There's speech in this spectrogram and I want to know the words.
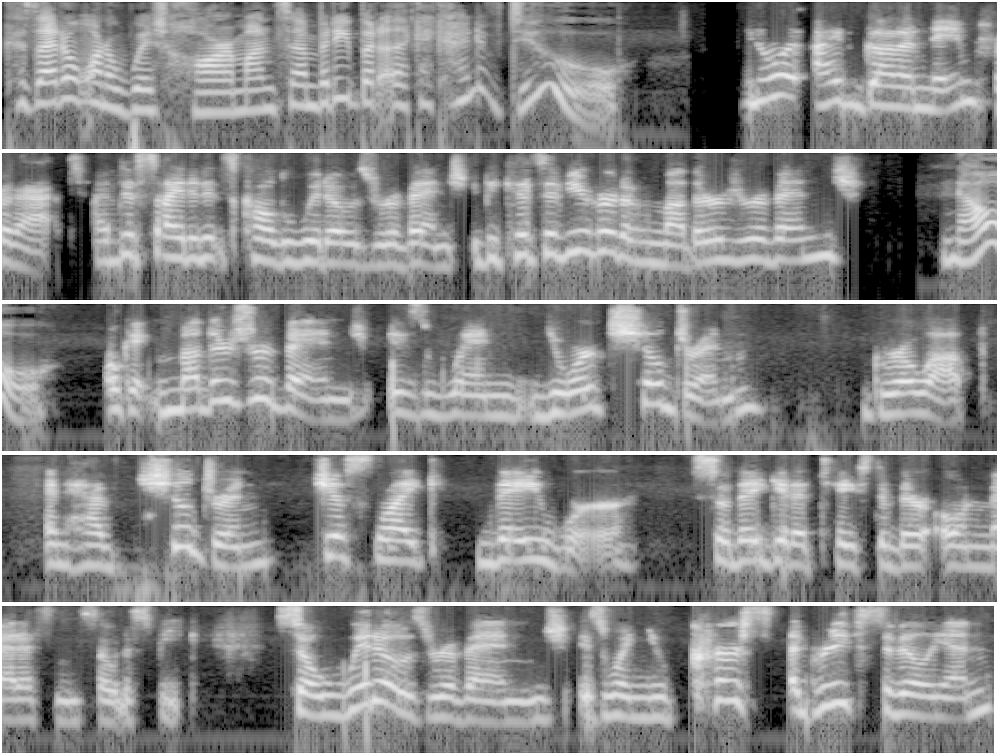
cuz I don't want to wish harm on somebody, but like I kind of do. You know what? I've got a name for that. I've decided it's called Widow's Revenge because have you heard of Mother's Revenge? No. Okay, Mother's Revenge is when your children grow up and have children just like they were. So they get a taste of their own medicine, so to speak. So Widow's Revenge is when you curse a grief civilian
